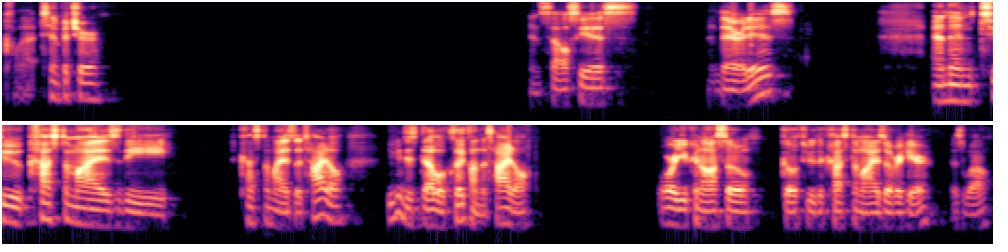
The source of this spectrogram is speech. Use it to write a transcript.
Call that temperature. in Celsius. And there it is. And then to customize the customize the title, you can just double click on the title. Or you can also go through the customize over here as well.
